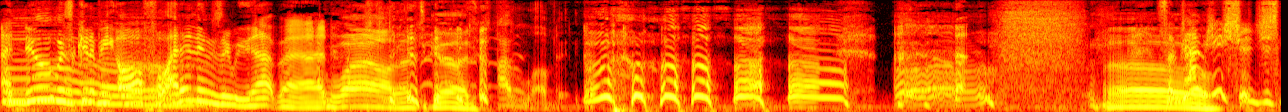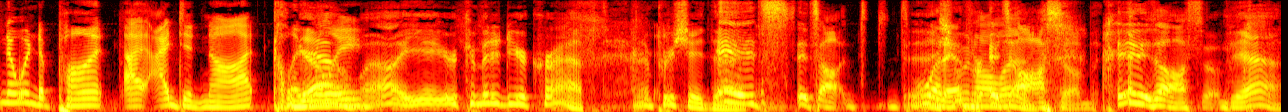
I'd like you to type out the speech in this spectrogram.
I knew it was going to be awful. I didn't think it was going to be that bad. Wow, that's good. I love it. Oh. Sometimes you should just know when to punt. I, I did not, clearly. Yeah, well, yeah, you're committed to your craft. I appreciate that. It's it's aw- she went whatever. all It's in. awesome. It is awesome. Yeah.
